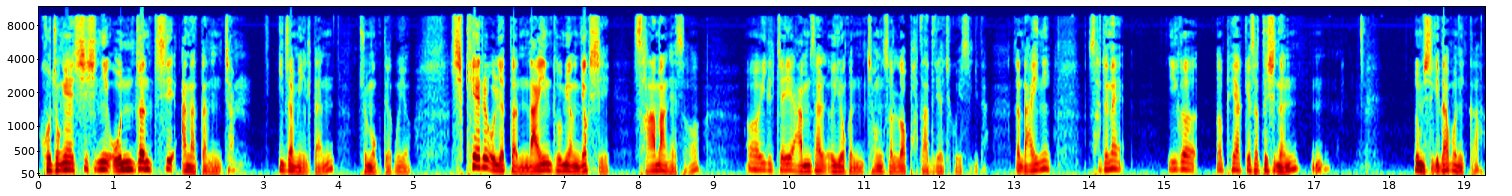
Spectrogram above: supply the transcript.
고종의 시신이 온전치 않았다는 점, 이 점이 일단 주목되고요. 식혜를 올렸던 나인 두 명 역시 사망해서 어, 일제의 암살 의혹은 정설로 받아들여지고 있습니다. 그러니까 나인이 사전에 이거 어, 폐하께서 드시는 음, 음식이다 보니까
